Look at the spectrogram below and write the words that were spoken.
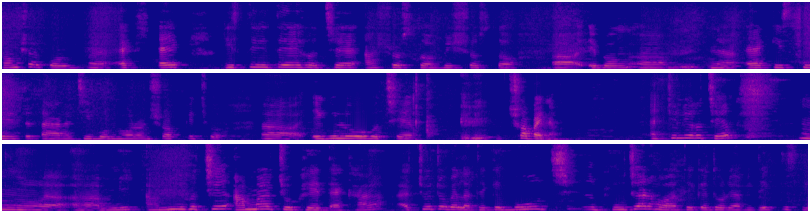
সংসার কর এক এক স্ত্রীতে হচ্ছে আশ্বস্ত, বিশ্বস্ত এবং এক স্ত্রীতে তার জীবন, মরণ সব কিছু এগুলো হচ্ছে সবাই না। অ্যাকচুয়ালি হচ্ছে আমি আমি হচ্ছে আমার চোখে দেখা, ছোটবেলা থেকে বুঝ, বুঝার হওয়া থেকে ধরে আমি দেখতেছি,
